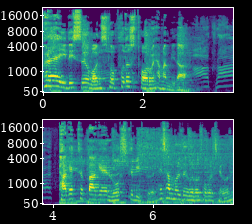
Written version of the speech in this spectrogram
프레이디스 원스톱 푸드스토어로 향합니다. 바게트 바게 로스트 비프, 해산물 등으로 속을 채운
